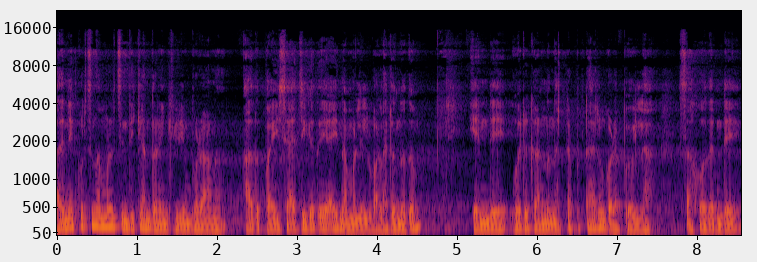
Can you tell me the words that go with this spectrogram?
അതിനെക്കുറിച്ച് നമ്മൾ ചിന്തിക്കാൻ തുടങ്ങി കഴിയുമ്പോഴാണ് അത് പൈശാചികതയായി നമ്മളിൽ വളരുന്നതും എന്റെ ഒരു കണ്ണ് നഷ്ടപ്പെട്ടാലും കുഴപ്പമില്ല സഹോദരന്റെ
